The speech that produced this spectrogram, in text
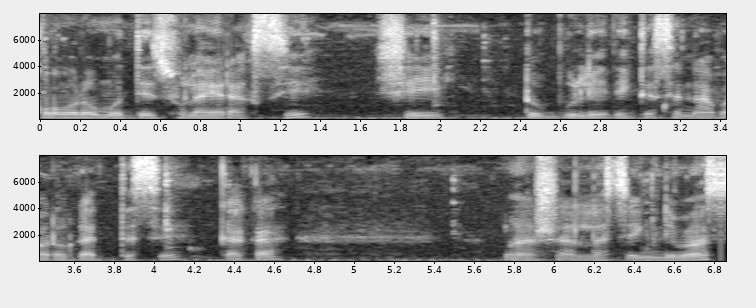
কোমরের মধ্যে ঝুলাই রাখছি। সেই টুপগুলি দেখতেছেন, আবারও কাটতেছে, কাকা। মাশাল্লাহ চিংড়ি মাছ।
